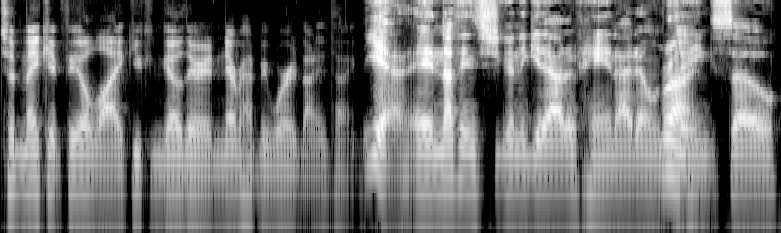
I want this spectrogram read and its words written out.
to make it feel like you can go there and never have to be worried about anything. Yeah, and nothing's going to get out of hand, I don't Right. think. So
